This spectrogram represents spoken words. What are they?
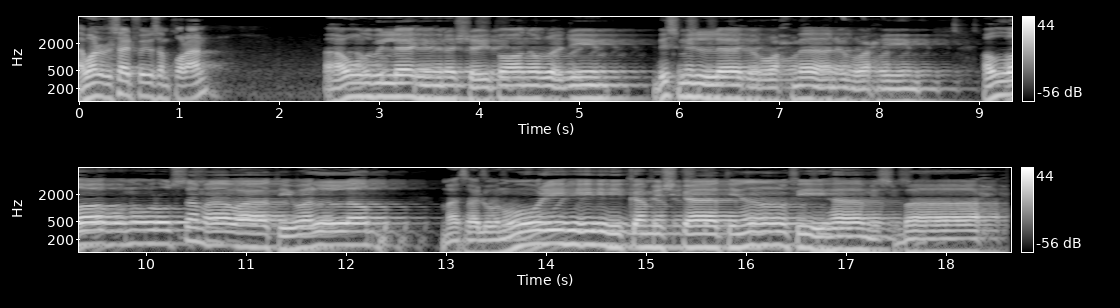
I want to recite for you some Quran. أعوذ بالله من الشيطان الرجيم بسم الله الرحمن الرحيم الله نور السماوات والأرض مثل نوره كمشكاة فيها مصباح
